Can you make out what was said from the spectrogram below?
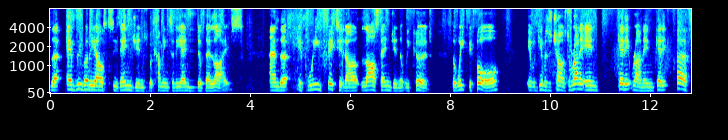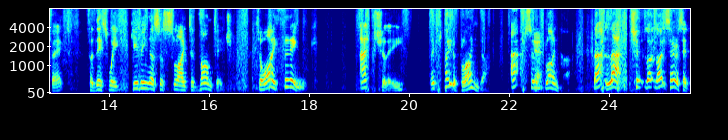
that everybody else's engines were coming to the end of their lives, and that if we fitted our last engine that we could the week before, it would give us a chance to run it in, get it running, get it perfect for this week, giving us a slight advantage. So I think actually they played a blinder, absolute Yeah. blinder. That lap, like, like Sarah said,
